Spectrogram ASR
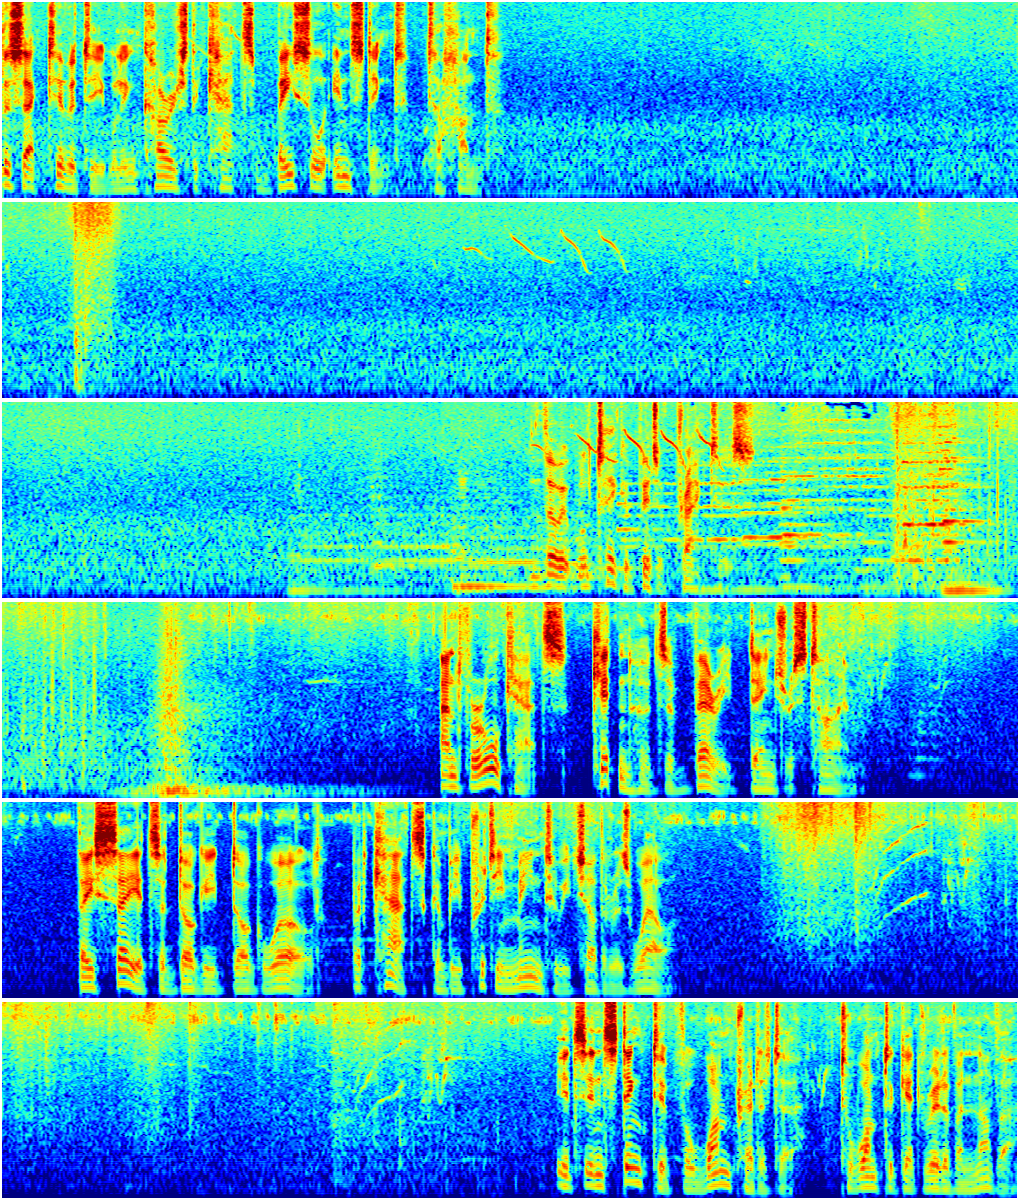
This activity will encourage the cat's basal instinct to hunt. Though it will take a bit of practice. And for all cats, kittenhood's a very dangerous time. They say it's a dog-eat-dog -dog world, but cats can be pretty mean to each other as well. It's instinctive for one predator to want to get rid of another,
